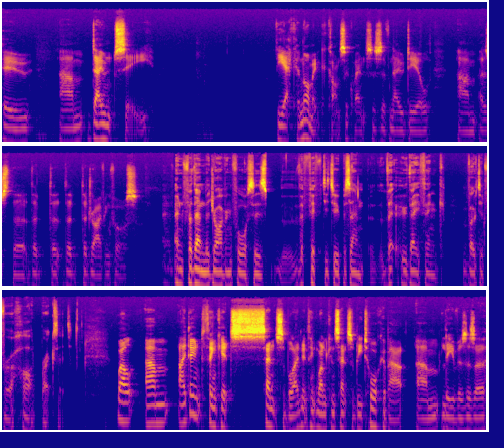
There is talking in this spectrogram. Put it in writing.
who don't see the economic consequences of no deal um, as the, the, the, the, the driving force. And for them, the driving force is the 52% that, who they think voted for a hard Brexit. Well, um, I don't think it's sensible. I don't think one can sensibly talk about um, Leavers as a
